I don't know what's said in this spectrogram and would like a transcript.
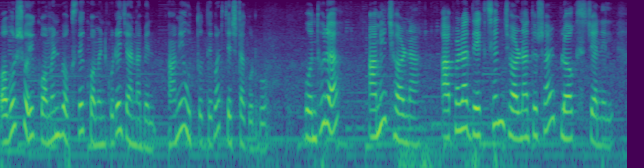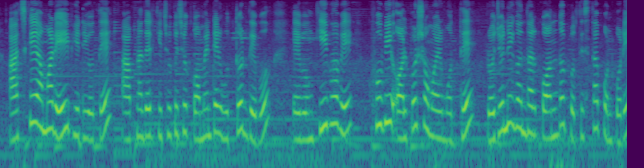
অবশ্যই কমেন্ট বক্সে কমেন্ট করে জানাবেন। আমি উত্তর দেওয়ার চেষ্টা করব। বন্ধুরা, আমি ঝর্ণা। আপনারা দেখছেন ঝর্ণা তুষার ব্লগস চ্যানেল। আজকে আমার এই ভিডিওতে আপনাদের কিছু কিছু কমেন্টের উত্তর দেব এবং কীভাবে খুবই অল্প সময়ের মধ্যে রজনীগন্ধার কন্দ প্রতিস্থাপন করে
